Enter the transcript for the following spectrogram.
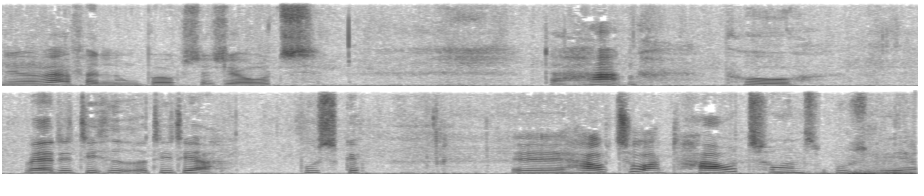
Det var i hvert fald nogle boksershorts, der hang på, hvad er det, de hedder, de der buske? Øh, havtorn. Havtornsbuske, ja.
